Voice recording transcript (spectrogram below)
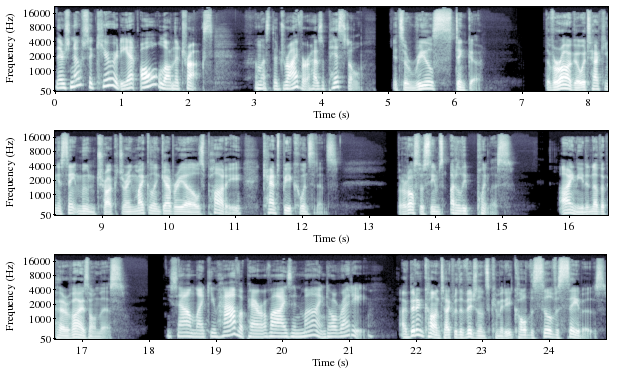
There's no security at all on the trucks, unless the driver has a pistol. It's a real stinker. The Virago attacking a St. Moon truck during Michael and Gabrielle's party can't be a coincidence. But it also seems utterly pointless. I need another pair of eyes on this. You sound like you have a pair of eyes in mind already. I've been in contact with a vigilance committee called the Silver Sabres.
